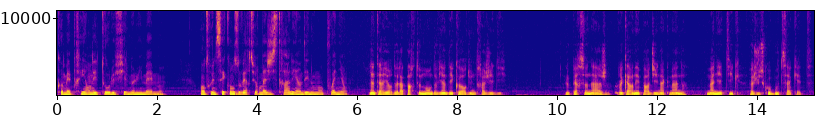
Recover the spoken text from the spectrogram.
comme est pris en étau le film lui-même, entre une séquence d'ouverture magistrale et un dénouement poignant. L'intérieur de l'appartement devient décor d'une tragédie. Le personnage, incarné par Gene Hackman, magnétique, va jusqu'au bout de sa quête.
